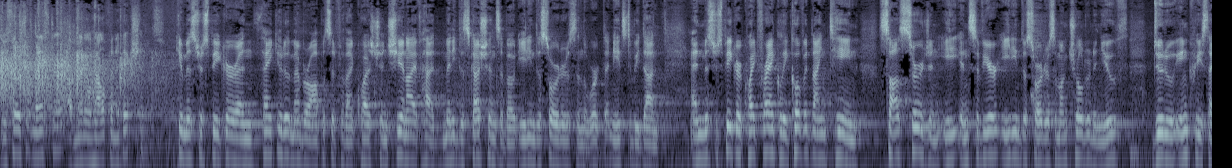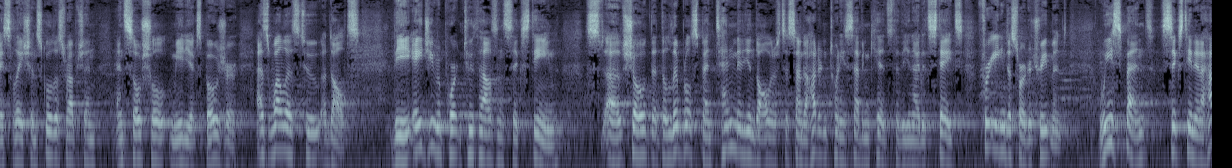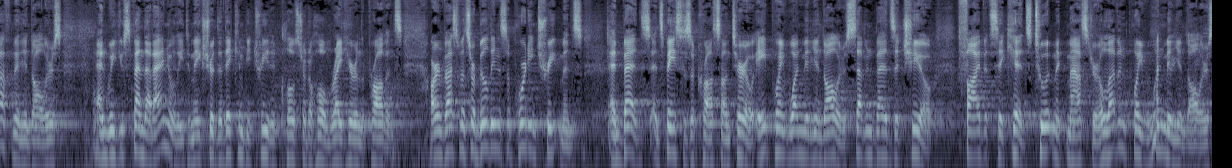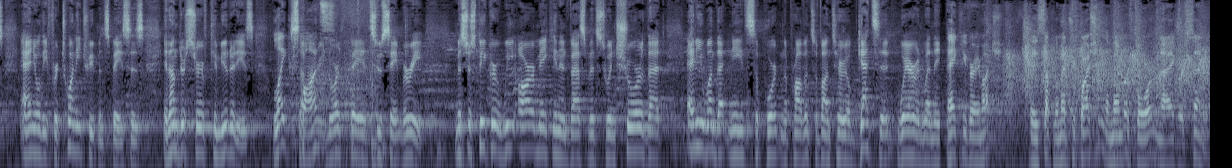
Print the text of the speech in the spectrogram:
The Associate Minister of Mental Health and Addictions. Thank you, Mr. Speaker, and thank you to the member opposite for that question. She and I have had many discussions about eating disorders and the work that needs to be done. And, Mr. Speaker, quite frankly, COVID-19 saw a surge in, e in severe eating disorders among children and youth due to increased isolation, school disruption, and social media exposure, as well as to adults. The AG report in 2016 uh, showed that the Liberals spent $10 million to send 127 kids to the United States for eating disorder treatment. We spent $16.5 million, and we spend that annually to make sure that they can be treated closer to home, right here in the province. Our investments are building and supporting treatments and beds and spaces across Ontario. $8.1 million, seven beds at CHEO, five at Sick Kids, two at McMaster, $11.1 million annually for 20 treatment spaces in underserved communities like Sudbury, North Bay and Sault Ste. Marie. Mr. Speaker, we are making investments to ensure that anyone that needs support in the province of Ontario gets it where and when they. Thank you very much. The supplementary question, the member for Niagara Centre.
